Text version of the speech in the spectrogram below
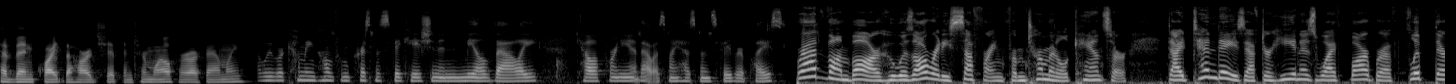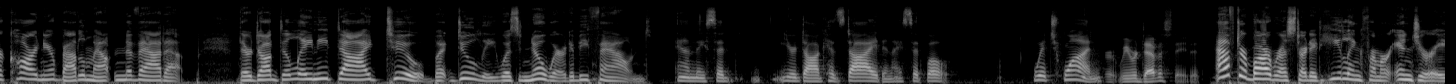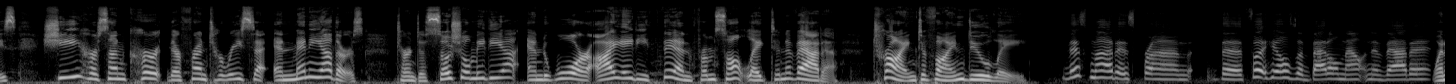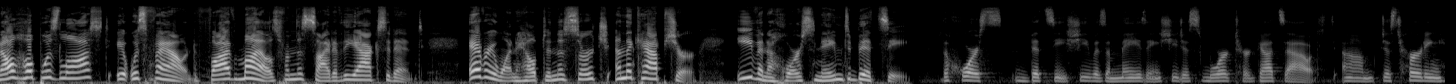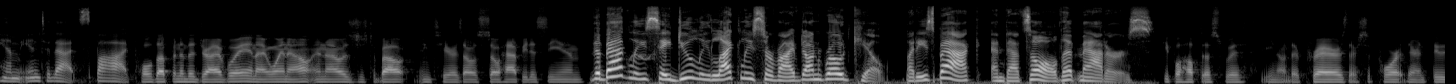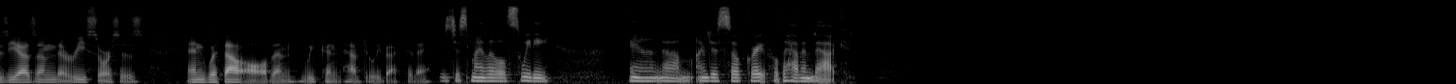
have been quite the hardship and turmoil for our family. We were coming home from Christmas vacation in Mill Valley, California. That was my husband's favorite place. Brad Von Bar, who was already suffering from terminal cancer, died 10 days after he and his wife Barbara flipped their car near Battle Mountain, Nevada. Their dog Delaney died too, but Dooley was nowhere to be found. And they said, Your dog has died. And I said, Well, which one? We were devastated. After Barbara started healing from her injuries, she, her son Kurt, their friend Teresa, and many others turned to social media and wore I 80 thin from Salt Lake to Nevada, trying to find Dooley. This mud is from the foothills of Battle Mountain, Nevada. When all hope was lost, it was found five miles from the site of the accident. Everyone helped in the search and the capture, even a horse named Bitsy the horse Bitsy, she was amazing. She just worked her guts out, um, just herding him into that spot. Pulled up into the driveway and I went out and I was just about in tears. I was so happy to see him. The Bagleys say Dooley likely survived on roadkill, but he's back and that's all that matters. People helped us with, you know, their prayers, their support, their enthusiasm, their resources, and without all of them, we couldn't have Dooley back today. He's just my little sweetie, and um, I'm just so grateful to have him back.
